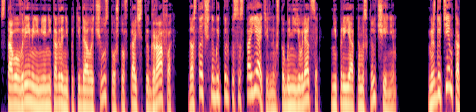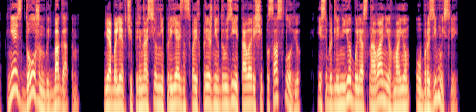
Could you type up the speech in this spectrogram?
С того времени меня никогда не покидало чувство, что в качестве графа достаточно быть только состоятельным, чтобы не являться неприятным исключением. Между тем, как князь должен быть богатым. Я бы легче переносил неприязнь своих прежних друзей и товарищей по сословию, если бы для нее были основания в моем образе мыслей.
